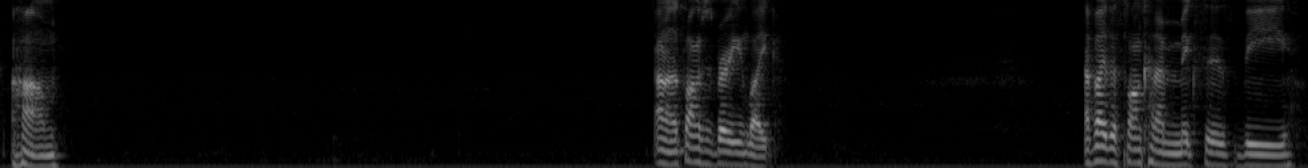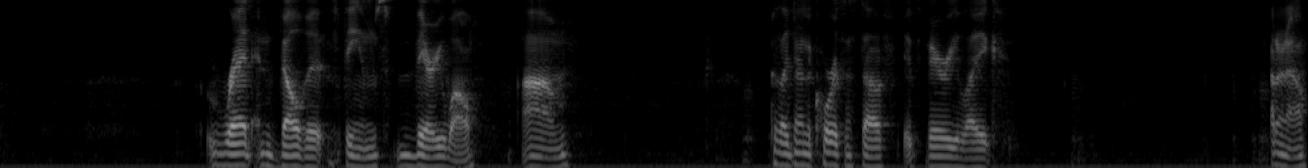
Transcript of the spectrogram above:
Um, I don't know. The song is just very like. I feel like the song kind of mixes the red and velvet themes very well. Um, because like during the chorus and stuff, it's very like I don't know. I'm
